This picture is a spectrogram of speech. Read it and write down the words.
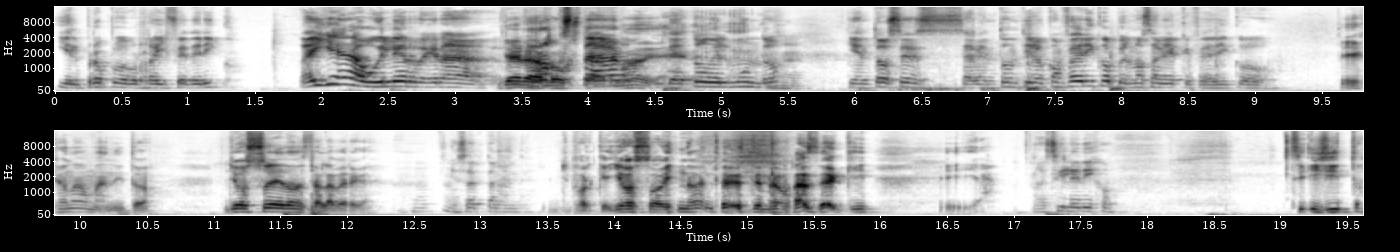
y el propio rey Federico. Ahí ya era Euler, era, Ya era rockstar, rockstar, ¿no? de todo el mundo. Y entonces se aventó un tiro con Federico, pero no sabía que Federico... Y dijo, no, manito. Yo sé dónde está la verga. Exactamente. Porque yo soy, ¿no? Entonces te me vas de aquí. Y ya. Así le dijo. Sí.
